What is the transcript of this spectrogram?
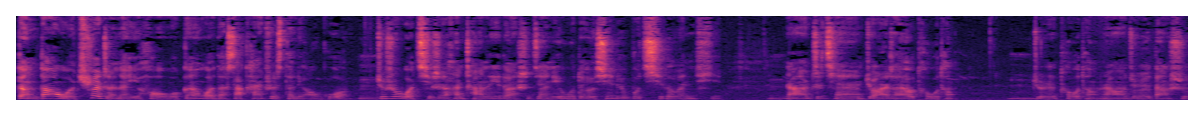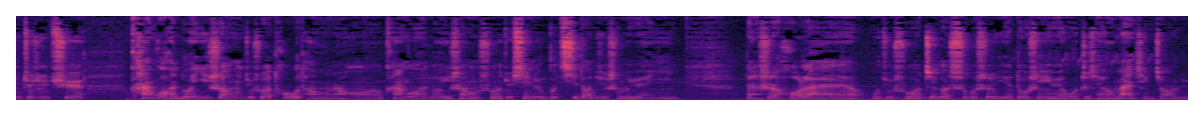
等到我确诊了以后，我跟我的 psychiatrist 聊过，就是我其实很长的一段时间里，我都有心律不齐的问题。嗯然后之前就而且还有头疼，嗯，就是头疼。然后就是当时就是去看过很多医生，就说头疼，然后看过很多医生说就心律不齐到底是什么原因。但是后来我就说，这个是不是也都是因为我之前有慢性焦虑？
